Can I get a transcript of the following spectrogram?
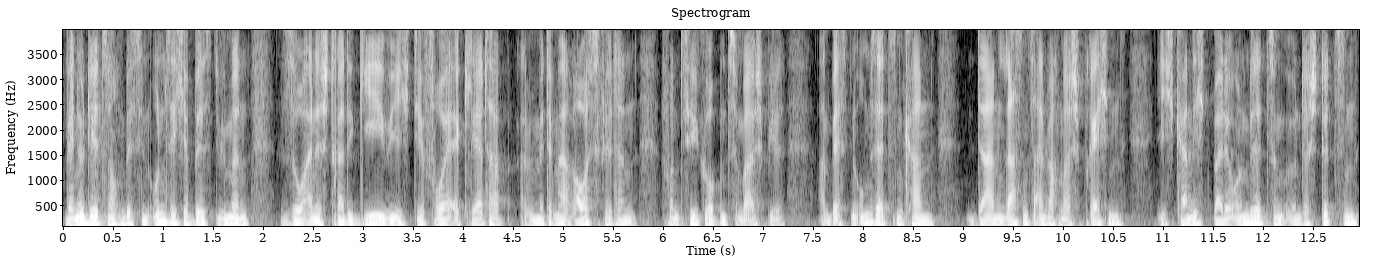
Wenn du dir jetzt noch ein bisschen unsicher bist, wie man so eine Strategie, wie ich dir vorher erklärt habe, mit dem Herausfiltern von Zielgruppen zum Beispiel am besten umsetzen kann, dann lass uns einfach mal sprechen. Ich kann dich bei der Umsetzung unterstützen.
